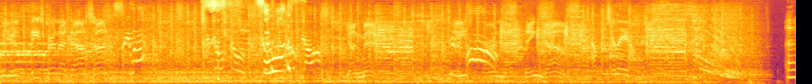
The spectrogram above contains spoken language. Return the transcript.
Will you please turn that down, son? See what? The go-go, Kirk slow, y'all. Young man, please turn that thing down. I'm chilling. Oh,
